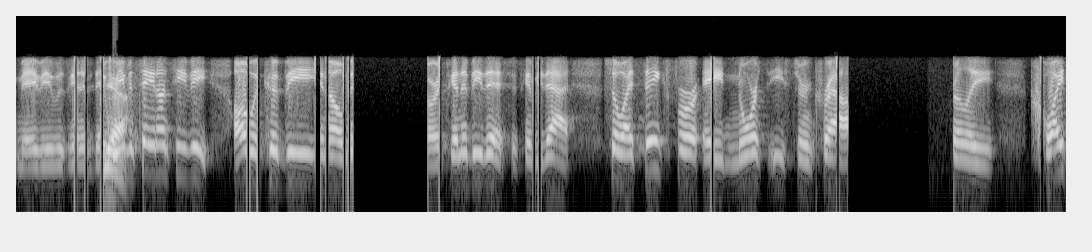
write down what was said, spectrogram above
Maybe it was going to, they would even say it on TV. Oh, it could be, you know, or it's going to be this, it's going to be that. So I think for a northeastern crowd, really quite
